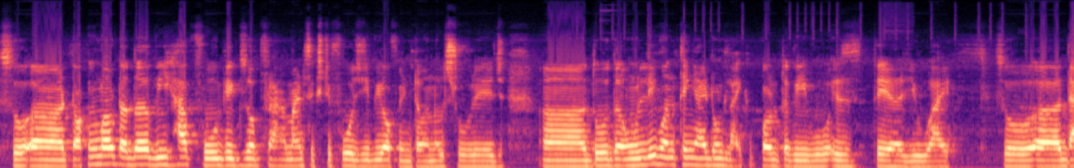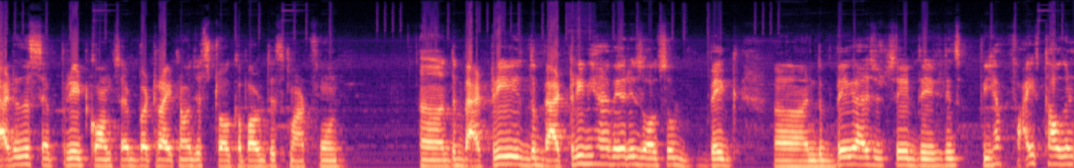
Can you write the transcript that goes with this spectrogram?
So uh, talking about other we have 4 gigs of ram and 64 gb of internal storage. Uh, though the only one thing i don't like about the vivo is their ui so uh, that is a separate concept but right now just talk about the smartphone. Uh, the battery the battery we have here is also big. Uh, and the big I should say it is we have 5000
